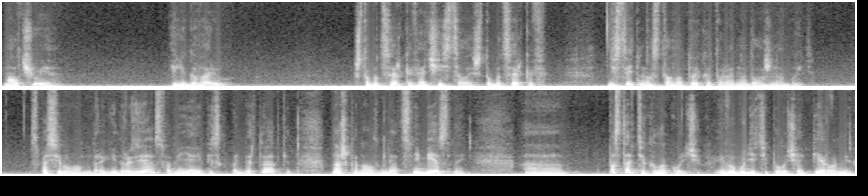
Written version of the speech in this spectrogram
Молчу я или говорю, чтобы церковь очистилась, чтобы церковь действительно стала той, которой она должна быть. Спасибо вам, дорогие друзья. С вами я, епископ Альберт Раткин. Наш канал «Взгляд с небесной». Поставьте колокольчик, и вы будете получать первыми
